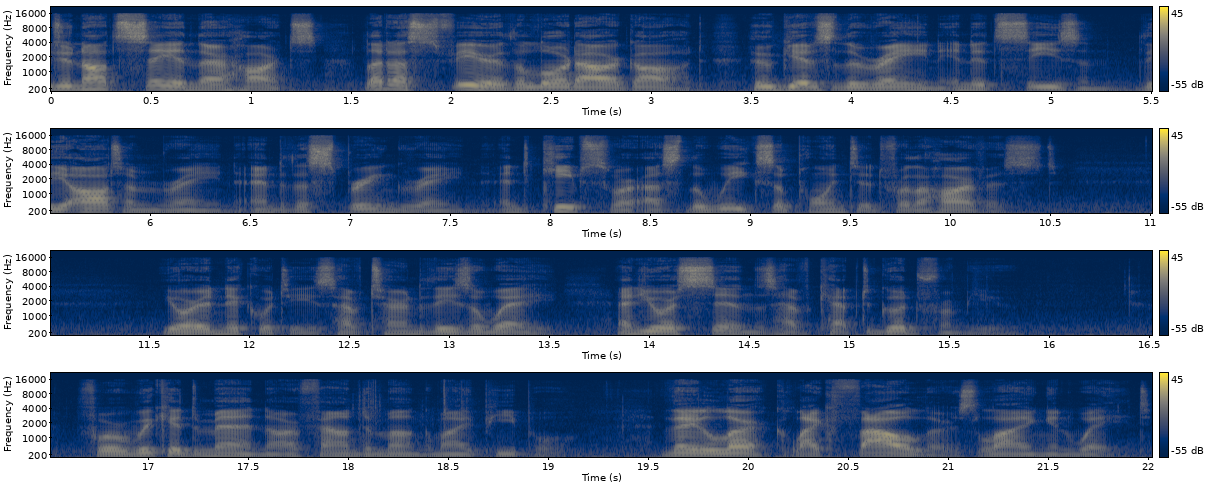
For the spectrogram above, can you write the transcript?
do not say in their hearts, Let us fear the Lord our God, who gives the rain in its season, the autumn rain and the spring rain, and keeps for us the weeks appointed for the harvest. Your iniquities have turned these away, and your sins have kept good from you. For wicked men are found among my people they lurk like fowlers lying in wait.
